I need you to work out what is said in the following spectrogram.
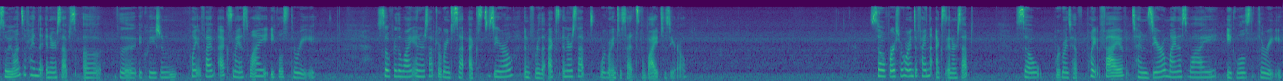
So we want to find the intercepts of the equation 0.5x minus y equals 3. So for the y-intercept, we're going to set x to 0, and for the x-intercept, we're going to set y to 0. So first we're going to find the x-intercept. So we're going to have 0.5 times 0 minus y equals 3.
